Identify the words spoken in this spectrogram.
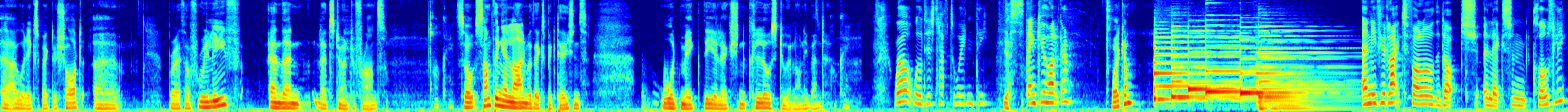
uh, I would expect a short uh, breath of relief, and then let's turn to France. Okay. So something in line with expectations would make the election close to a non-event. Okay. Well, we'll just have to wait and see. Yes. Thank you, Holger. Welcome. And if you'd like to follow the Dutch election closely,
